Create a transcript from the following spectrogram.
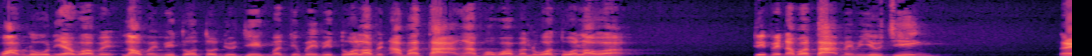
ความรู้เนี่ยว่าเราไม่มีตัวตนอยู่จริง มันจึงไม่มีตัวเราเป็นอมตะไงเพราะว่ามันรู้ว่าตัวเราอะที่เป็นอมตะไม่มีอยู่จริง แต่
